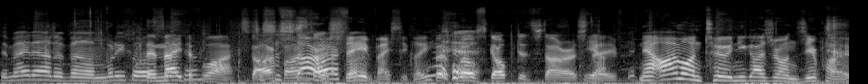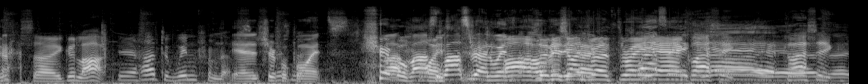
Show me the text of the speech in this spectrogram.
They're made out of um. What do you call They're it? made to Stefan? fly. It's a Styrofoam. Styro Styrofoam. Steve, basically. But well sculpted Styro Yeah. Steve. Now I'm on two and you guys are on Zippo, so good luck. Yeah, hard to win from that. Yeah, position, triple points. Triple last, points. last round wins. Oh, whole so this one's round three. Yeah, classic. Yeah, yeah, Classic. yeah.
